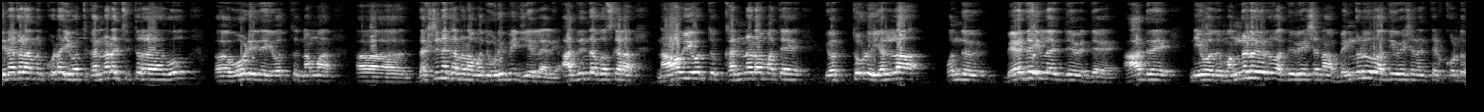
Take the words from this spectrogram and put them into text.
ದಿನಗಳನ್ನು ಕೂಡ ಇವತ್ತು ಕನ್ನಡ ಚಿತ್ರವು ಓಡಿದೆ ಇವತ್ತು ನಮ್ಮ ದಕ್ಷಿಣ ಕನ್ನಡ ಮತ್ತು ಉಡುಪಿ ಜಿಲ್ಲೆಯಲ್ಲಿ. ಆದ್ರಿಂದಗೋಸ್ಕರ ನಾವು ಇವತ್ತು ಕನ್ನಡ ಮತ್ತೆ ಇವತ್ತು ತುಳು ಎಲ್ಲ ಒಂದು ಭೇದ ಇಲ್ಲದಿದ್ದೇವೆ ಆದರೆ ನೀವು ಅದು ಮಂಗಳೂರು ಅಧಿವೇಶನ, ಬೆಂಗಳೂರು ಅಧಿವೇಶನ ಅಂತ ತಿಳ್ಕೊಂಡು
